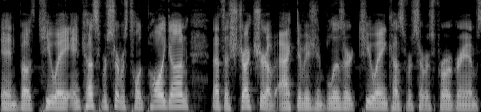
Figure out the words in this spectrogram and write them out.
in, both QA and customer service told Polygon that the structure of Activision Blizzard QA and customer service programs,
